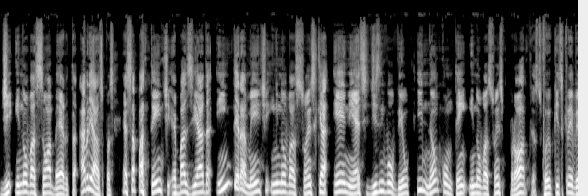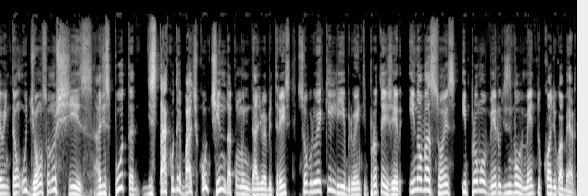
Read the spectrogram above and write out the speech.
de inovação aberta. Abre aspas. Essa patente é baseada inteiramente em inovações que a ENS desenvolveu e não contém inovações próprias. Foi o que escreveu então o Johnson no X. A disputa destaca o debate contínuo da Web3 sobre o equilíbrio entre proteger inovações e promover o desenvolvimento do código aberto,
